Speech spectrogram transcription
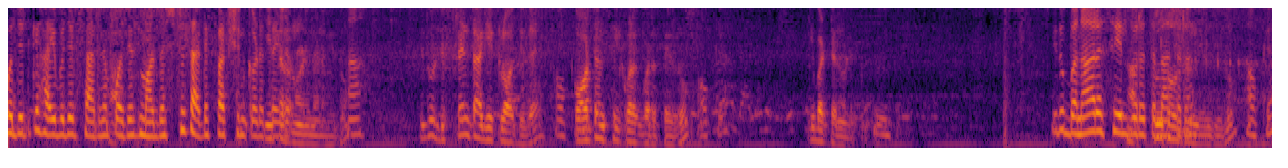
ಬಜೆಟ್ಗೆ ಹೈ ಬಜೆಟ್ ಸಾರಿನ ಪರ್ಚೇಸ್ ಮಾಡಿದಷ್ಟು ಸ್ಯಾಟಿಸ್ಫ್ಯಾಕ್ಷನ್ ಈ ಕೊಡುತ್ತೆ ಥರ ಇದು. ನೋಡಿ ಮೇಡಮ್ ಇದು. ಇದು ಡಿಫ್ರೆಂಟ್ ಆಗಿ ಕ್ಲಾತ್ ಇದೆ. ಕಾಟನ್ ಸಿಲ್ಕ್ ಒಳಗೆ ಬರುತ್ತೆ ಇದು. ಓಕೆ ಈ ಬಟ್ಟೆ ನೋಡಿ. ಇದು ಬನಾರಸಿಯಲ್ಲಿ ಬರುತ್ತಲ್ಲ ಆ ಥರ 2000 range ಇದು. ಓಕೆ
